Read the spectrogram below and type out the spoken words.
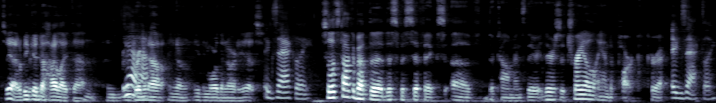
so yeah, it'll be good to highlight that and, and bring it out you know even more than it already is. exactly. So let's talk about the the specifics of the commons. There, there's a trail and a park, correct? Exactly.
